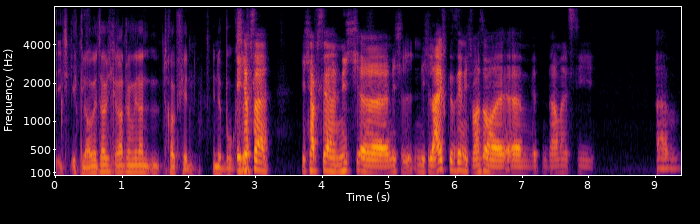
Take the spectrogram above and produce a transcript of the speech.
Ich, ich glaube, jetzt habe ich gerade schon wieder ein Tröpfchen in der Buchse. Ich hab's ja, ich hab's ja nicht, äh, nicht, nicht live gesehen. Ich ähm, wir hatten damals die, ähm,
